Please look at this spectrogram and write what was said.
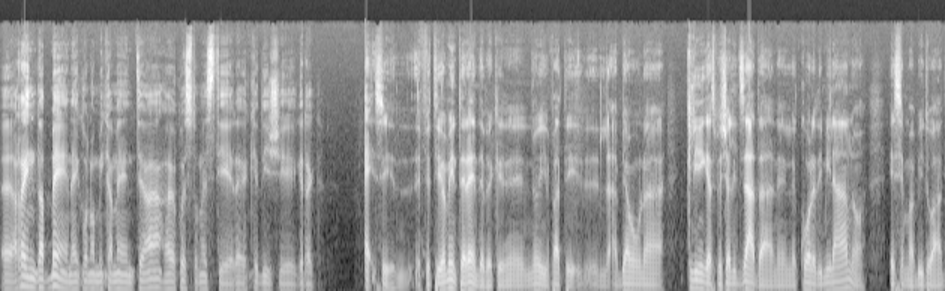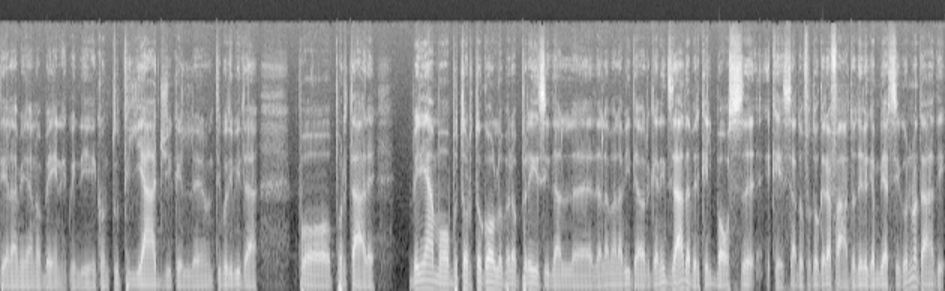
eh, renda bene economicamente eh, questo mestiere. Che dici Greg? Eh sì, effettivamente rende perché noi infatti abbiamo una clinica specializzata nel cuore di Milano e siamo abituati alla Milano bene, quindi con tutti gli agi che un tipo di vita può portare. Veniamo torto collo però presi dal, dalla malavita organizzata perché il boss che è stato fotografato deve cambiarsi i connotati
